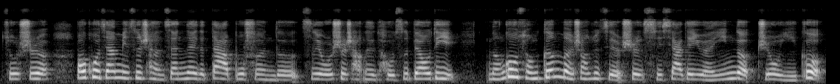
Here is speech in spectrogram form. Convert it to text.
就是包括加密资产在内的大部分的自由市场内投资标的，能够从根本上去解释其下跌原因的只有一个，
